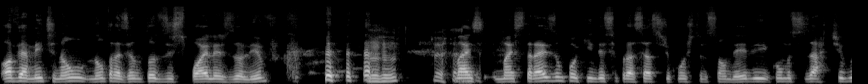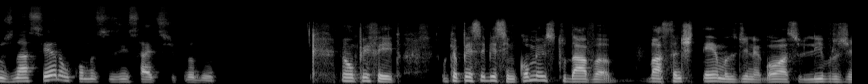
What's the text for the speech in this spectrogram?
Obviamente, não, não trazendo todos os spoilers do livro, uhum. mas, mas traz um pouquinho desse processo de construção dele e como esses artigos nasceram como esses insights de produto. Não, perfeito. O que eu percebi, assim, como eu estudava bastante temas de negócio, livros de,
